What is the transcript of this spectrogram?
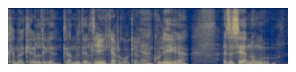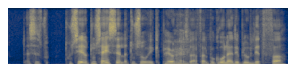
kan man kalde det gamle deltagere? Det kan du godt kalde Ja, det. kollegaer. Altså ser nogle... Altså, du, ser, du sagde selv, at du så ikke Paradise i hvert fald, på grund af, at det blev lidt for...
